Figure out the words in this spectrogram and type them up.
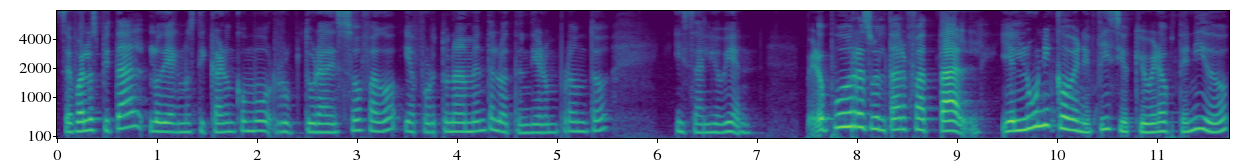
Se fue al hospital, lo diagnosticaron como ruptura de esófago y afortunadamente lo atendieron pronto y salió bien. Pero pudo resultar fatal y el único beneficio que hubiera obtenido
